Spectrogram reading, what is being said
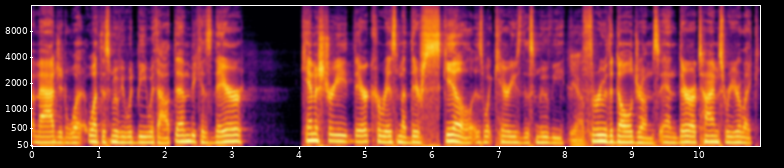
imagine what, what this movie would be without them because they're chemistry, their charisma, their skill is what carries this movie Yeah. through the doldrums. And there are times where you're like,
